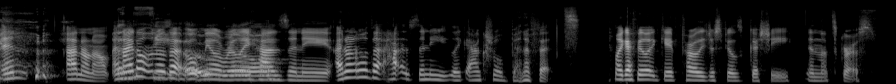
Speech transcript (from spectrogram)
And I don't know. And I don't know that Unsweetened oatmeal really has any I don't know that has any like actual benefits. Like I feel like it probably just feels gushy and that's gross.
